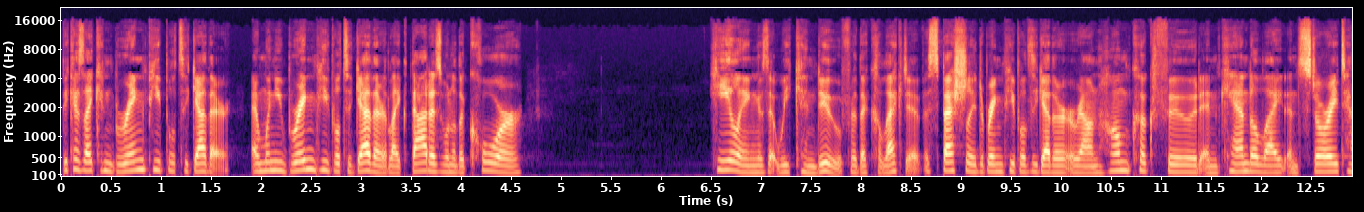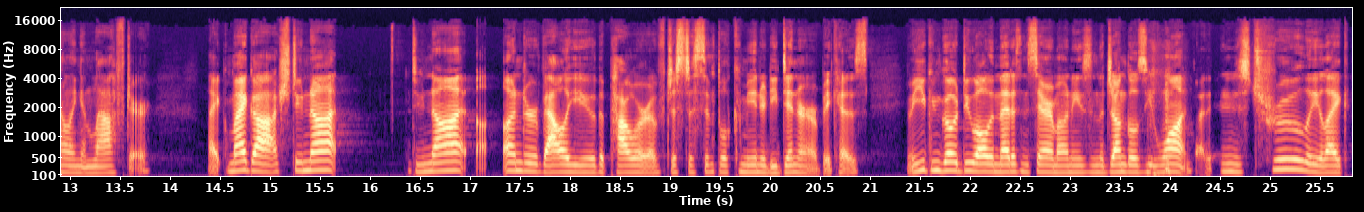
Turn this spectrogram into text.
because I can bring people together. And when you bring people together, like that is one of the core healings that we can do for the collective, especially to bring people together around home cooked food and candlelight and storytelling and laughter. Like, my gosh, do not do not undervalue the power of just a simple community dinner because I mean, you can go do all the medicine ceremonies in the jungles you want, but it is truly like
